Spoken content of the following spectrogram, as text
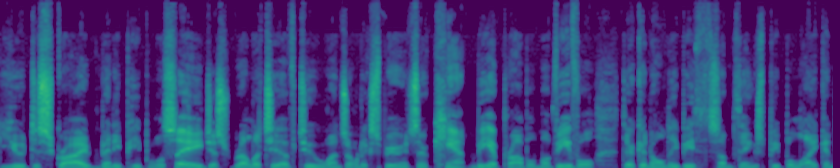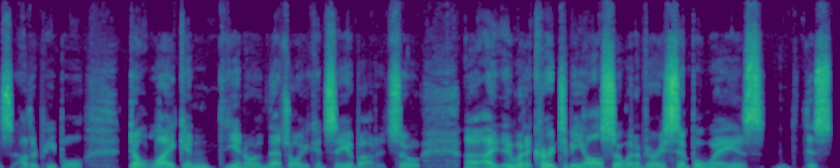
you described, many people will say just relative to one's own experience, there can't be a problem of evil. There can only be some things people like and other people don't like, and you know that's all you can say about it. So, uh, I, what occurred to me also in a very simple way is this:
